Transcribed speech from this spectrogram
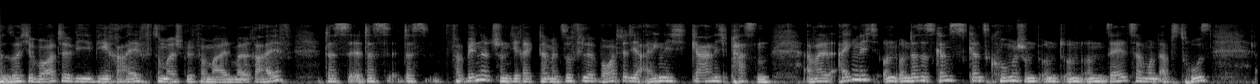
solche Worte wie, wie reif zum Beispiel vermeiden, weil reif, das, das, das verbindet schon direkt damit so viele Worte, die eigentlich gar nicht passen. Aber eigentlich, und, und das ist ganz, ganz komisch und, und, und, und seltsam und abstrus,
